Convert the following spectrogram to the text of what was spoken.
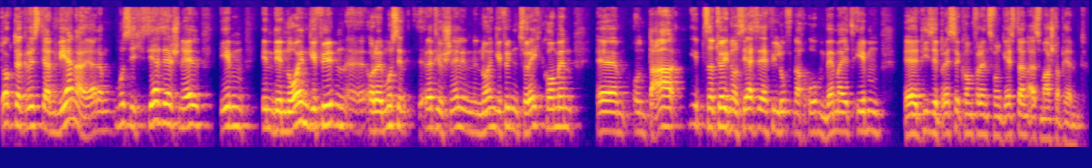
Dr. Christian Werner, ja, da muss ich sehr, sehr schnell eben in den neuen Gefilden äh, oder muss in, relativ schnell in den neuen Gefilden zurechtkommen. Ähm, und da gibt es natürlich noch sehr, sehr viel Luft nach oben, wenn man jetzt eben äh, diese Pressekonferenz von gestern als Maßstab hernimmt.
